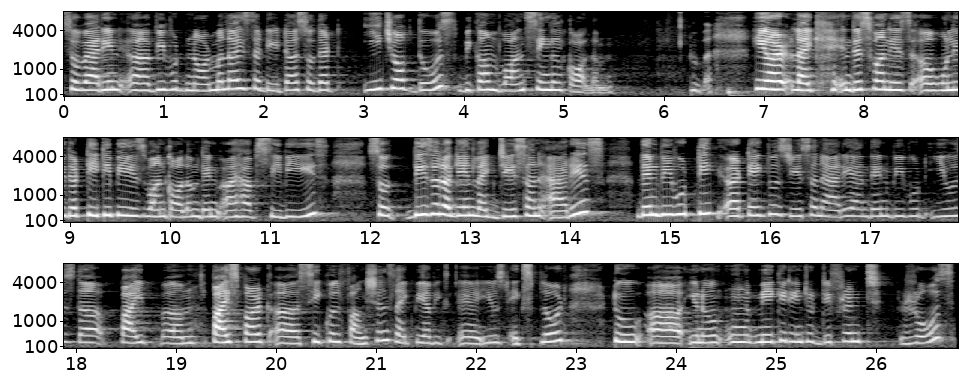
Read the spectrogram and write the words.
So wherein uh, we would normalize the data so that each of those become one single column. Here, like in this one is uh, only the TTP is one column, then I have CVEs. So these are again like JSON arrays. Then we would uh, take those JSON array and then we would use the Py, um, PySpark uh, SQL functions like we have uh, used explode to uh, you know, mm, make it into different rows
